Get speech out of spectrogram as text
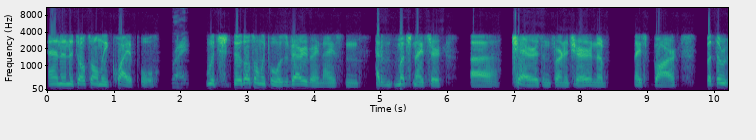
and an adults only quiet pool. Right. Which the adults only pool was very very nice and had much nicer uh, chairs and furniture and a nice bar. But the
